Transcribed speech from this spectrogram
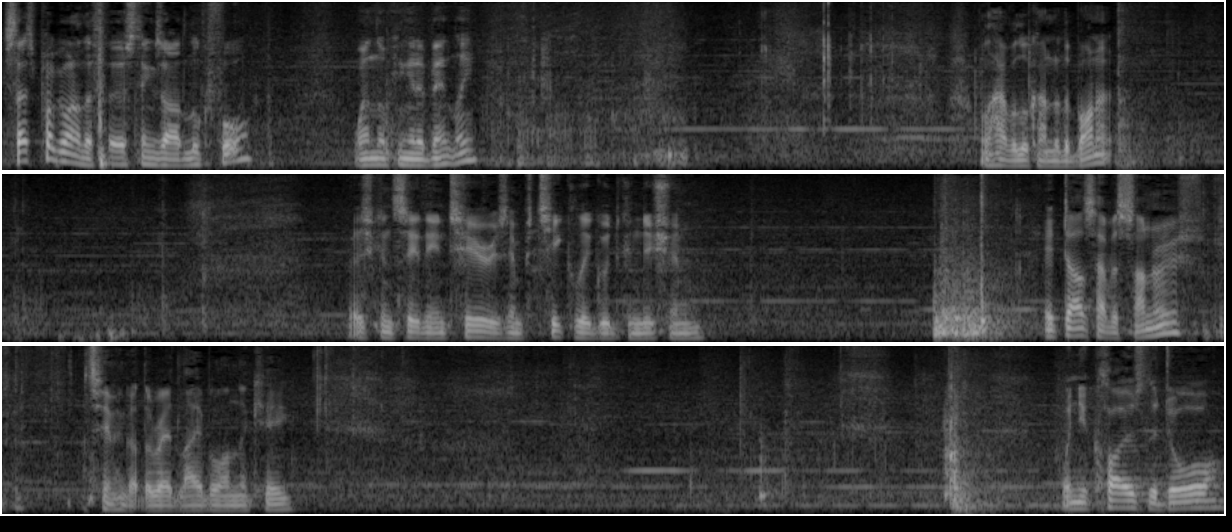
So that's probably one of the first things I'd look for when looking at a Bentley. We'll have a look under the bonnet. As you can see, the interior is in particularly good condition. It does have a sunroof. It's even got the red label on the key. When you close the door,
